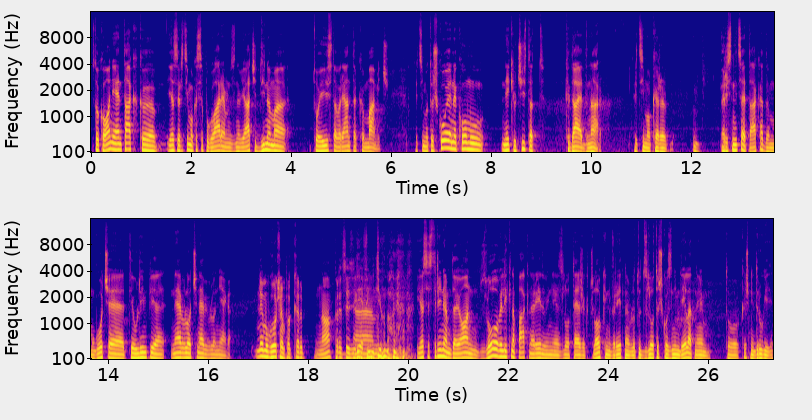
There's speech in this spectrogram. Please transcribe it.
Zato, ko on je en tak, ki jaz, recimo, ko se pogovarjam z navijači Dinama, to je ista varianta kot Mamič. Recimo, težko je nekomu nekaj učitati, ki daje denar. Recimo, ker resnica je taka, da mogoče te olimpije ne bi bilo, če ne bi bilo njega. Ne mogoče, ampak kar No, precej. Ja. Definitivno. jaz se strinjam, da je on zelo velik napak naredil in je zelo težek človek, in verjetno je bilo tudi zelo težko z njim delati. Ne vem, to kakšni drugi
